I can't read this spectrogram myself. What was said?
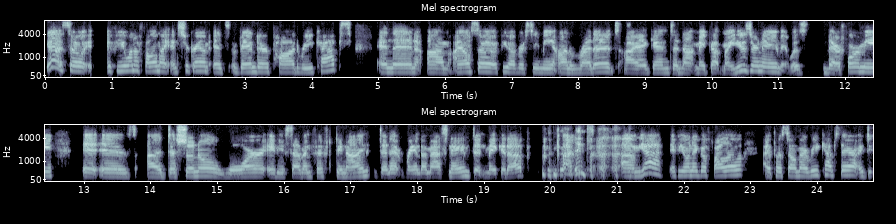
Yeah. So if you want to follow my Instagram, it's Vanderpod Recaps. And then um, I also, if you ever see me on Reddit, I again did not make up my username. It was there for me. It is additional war 8759. Didn't random ass name, didn't make it up. but um, yeah, if you want to go follow, I post all my recaps there. I do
